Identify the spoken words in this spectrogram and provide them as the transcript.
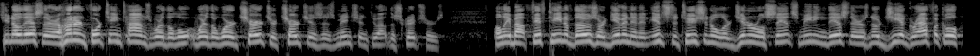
Do you know this? There are 114 times where the, where the word church or churches is mentioned throughout the scriptures. Only about 15 of those are given in an institutional or general sense, meaning this there is no geographical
